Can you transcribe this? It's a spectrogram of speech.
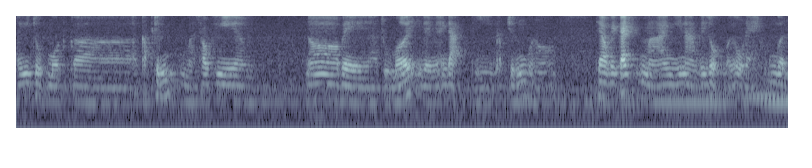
Anh ấy chụp một ờ, cặp trứng mà sau khi ờ, nó về chủ mới, về với anh đạt thì cặp trứng của nó, theo cái cách mà anh ấy làm cái rổ và cái ổ đẻ cũng gần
